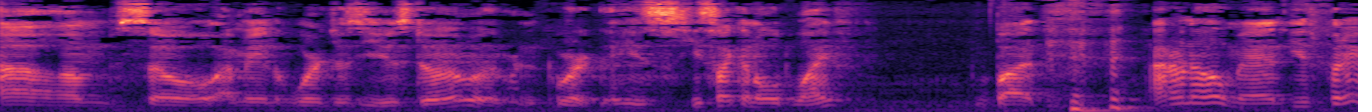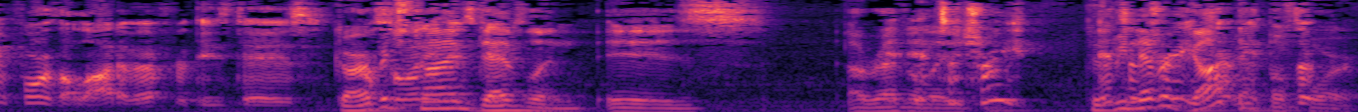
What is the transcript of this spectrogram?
Um, so I mean, we're just used to him. We're, we're, he's he's like an old wife, but I don't know, man. He's putting forth a lot of effort these days. Garbage Also, time Devlin is a revelation. It's a treat. Because we never treat. got I that mean, before.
